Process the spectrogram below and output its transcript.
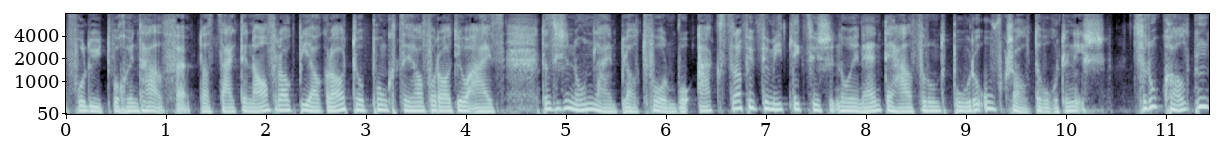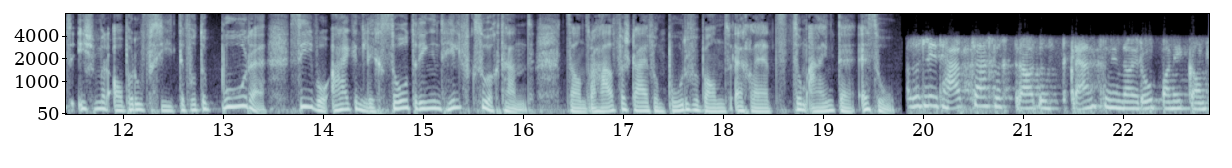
von Leuten, die helfen können. Das zeigt eine Nachfrage bei agrarjob.ch von Radio 1. Das ist eine Online-Plattform, die extra für die Vermittlung zwischen neuen Erntehelfern und Bauern aufgeschaltet worden ist. Zurückhaltend ist man aber auf Seite der Bauern, sie, die eigentlich so dringend Hilfe gesucht haben. Sandra Helferstein vom Bauernverband erklärt es zum einen so. Also es liegt hauptsächlich daran, dass die Grenzen in Europa nicht ganz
